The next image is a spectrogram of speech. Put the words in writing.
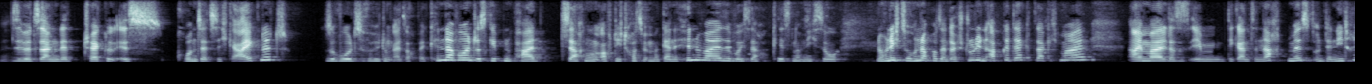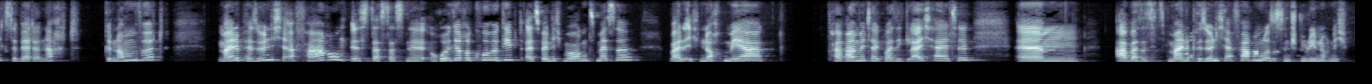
würde sagen, der Trackle ist grundsätzlich geeignet, sowohl zur Verhütung als auch bei Kinderwunsch. Es gibt ein paar Sachen, auf die ich trotzdem immer gerne hinweise, wo ich sage, okay, ist noch nicht so, noch nicht zu 100% durch Studien abgedeckt, sag ich mal. Einmal, dass es eben die ganze Nacht misst und der niedrigste Wert der Nacht genommen wird. Meine persönliche Erfahrung ist, dass das eine ruhigere Kurve gibt, als wenn ich morgens messe, weil ich noch mehr Parameter quasi gleich halte. Ähm, aber es ist jetzt meine persönliche Erfahrung nur, es ist in Studien noch nicht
